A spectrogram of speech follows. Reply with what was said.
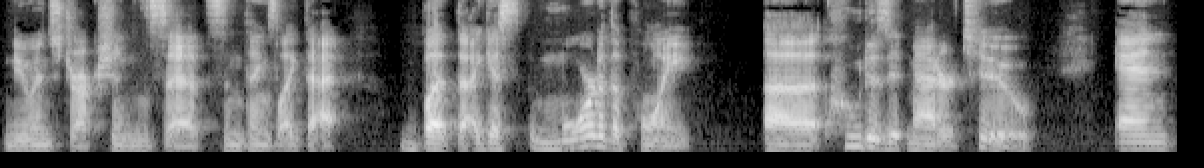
new instruction sets and things like that. But I guess more to the point, uh, who does it matter to? And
